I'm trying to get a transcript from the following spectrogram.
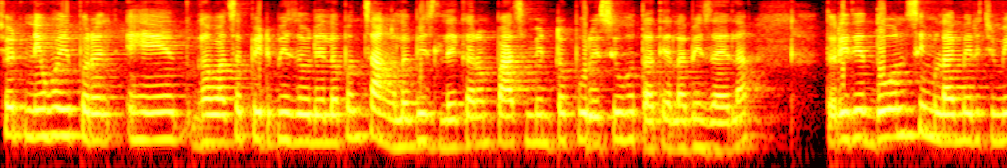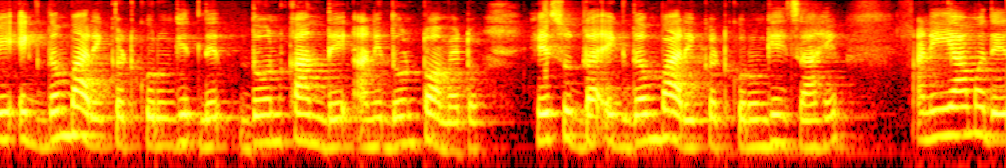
चटणी होईपर्यंत हे गव्हाचं पीठ भिजवलेलं पण चांगलं भिजलं आहे कारण पाच मिनटं पुरेसे होतात याला भिजायला. तर इथे दोन सिमला मिरची मी एकदम बारीक कट करून घेतले दोन कांदे आणि दोन टॉमॅटो. हे सुद्धा एकदम बारीक कट करून घ्यायचं आहे. आणि यामध्ये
